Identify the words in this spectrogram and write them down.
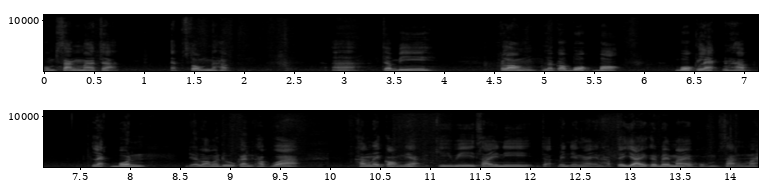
ผมสั่งมาจากแอปส้มนะครับ อ่า จะมีกล่องแล้วก็บวกเบาะบวกแหลกนะครับ แหลกบน เดี๋ยวเรามาดูกันครับว่าข้างในกล่องเนี้ยกีวีไซส์นี้จะเป็นยังไงนะครับ จะใหญ่เกินไปไหมผมสั่งมา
